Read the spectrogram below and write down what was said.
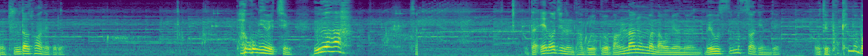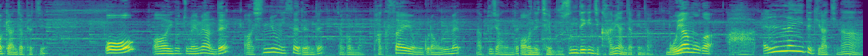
그냥 둘 다 소환해버려. 파공의 외침. 으아! 자. 일단 에너지는 다 모였고요. 망나뇽만 나오면은 매우 스무스하겠는데? 어떻게 포켓몬밖에 안 잡혔지? 어? 아, 이거 좀 애매한데? 아, 신용이 있어야 되는데? 잠깐만. 박사의 연구랑 울멧? 나쁘지 않은데? 어, 근데 쟤 무슨 덱인지 감이 안 잡힌다. 모야모가, 아, 엘레이드 기라티나.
